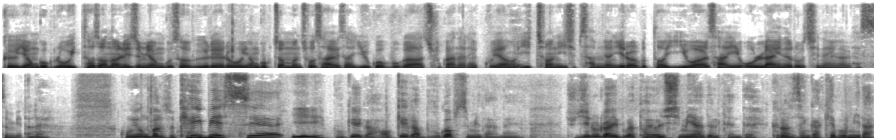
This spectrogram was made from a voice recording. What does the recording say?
그 영국 로이터 저널리즘 연구소 의뢰로 영국 전문 조사회사 유고부가 주관을 했고요. 네. 2023년 1월부터 2월 사이 온라인으로 진행을 했습니다. 네. 공영방송 KBS의 이 무게가 어깨가 무겁습니다. 네. 주진우 라이브가 더 열심히 해야 될 텐데 그런 생각 해봅니다.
